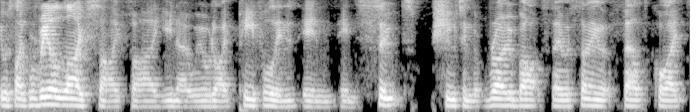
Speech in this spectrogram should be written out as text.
it was like real life sci-fi you know we were like people in in in suits shooting at robots there was something that felt quite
